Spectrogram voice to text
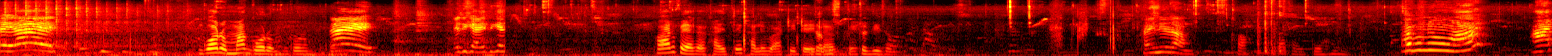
এই এই! গরম মা গরম গরম। এই এদিকে এদিকে পারবে একা খাইতে খালি বাটিটাই লাগবে দিয়ে দাও। খাই খাও, খাইতে, হ্যাঁ। আবনু আয় আয়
